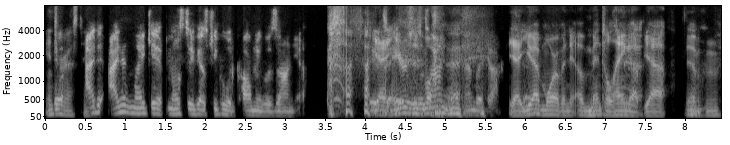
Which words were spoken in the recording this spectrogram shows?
Interesting. I, di- I didn't like it mostly because people would call me lasagna. Yeah, would say, yours "Hey, is more- lasagna." And I'm like, "Ah." yeah, you have more of an, a mental hangup. Yeah. Yeah. Yep. Mhm.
